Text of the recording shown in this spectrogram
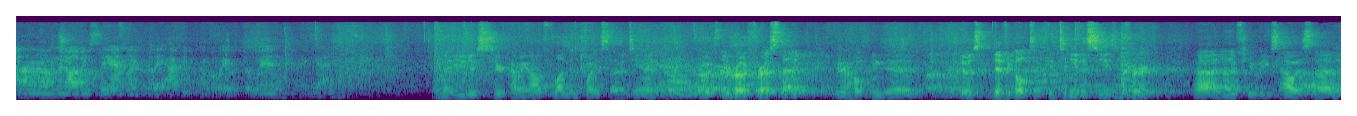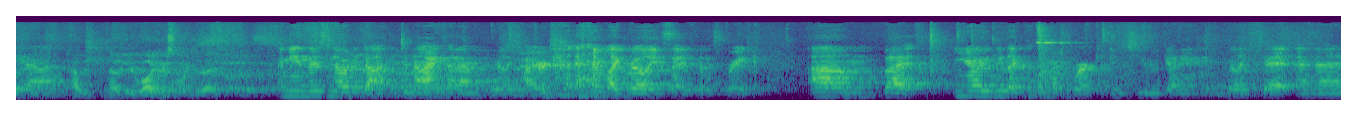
Um, and obviously, I'm like really happy to come away with the win again. I know you just you're coming off London 2017. I know you wrote you wrote for us that you're hoping to. It was difficult to continue the season for uh, another few weeks. How is uh, Yeah. how, did, how did your body respond to that? I mean, there's no de- denying that I'm really tired, and I'm like really excited for this break. Um, but you know, we like put so much work into getting really fit, and then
